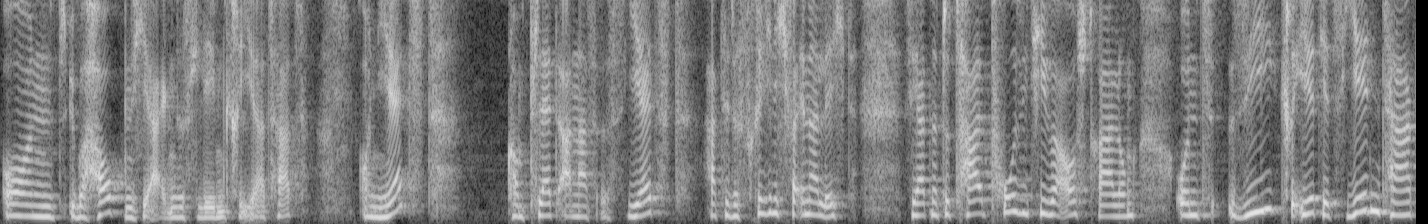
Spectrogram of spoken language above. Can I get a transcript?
und überhaupt nicht ihr eigenes Leben kreiert hat. Und jetzt komplett anders ist. Jetzt hat sie das richtig verinnerlicht. Sie hat eine total positive Ausstrahlung und sie kreiert jetzt jeden Tag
